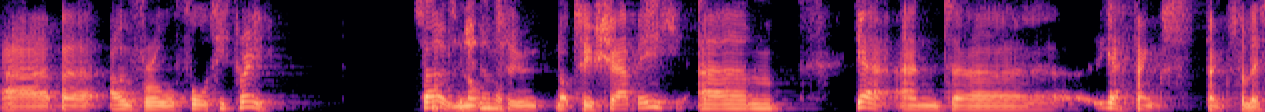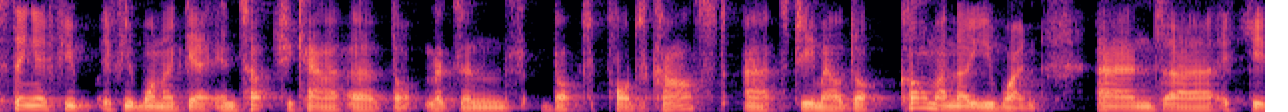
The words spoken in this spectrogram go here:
uh, but overall forty-three. So Not not too too shabby. not too shabby. Um, yeah, and uh, yeah, thanks thanks for listening. If you if you want to get in touch, you can at uh, dot legends dot podcast at gmail dot com. I know you won't. And uh, if you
